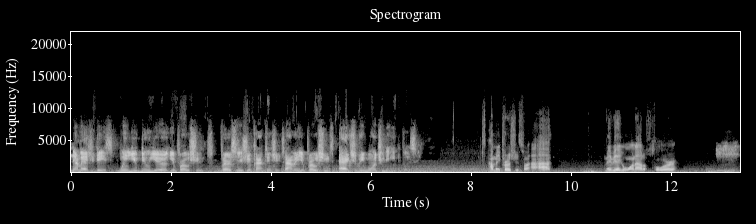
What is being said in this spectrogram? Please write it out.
now I'm gonna ask you this: When you do your your pro shoots versus your content shoots, how many of your pro shoots actually want you to eat the pussy? how many pro shoots? Ah, maybe like one out of four. Mhm.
